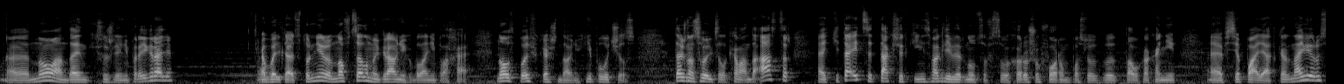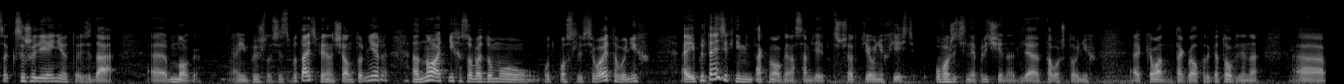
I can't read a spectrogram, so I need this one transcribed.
но Андайн, к сожалению, проиграли вылетают с турнира, но в целом игра у них была неплохая. Но в плей конечно, да, у них не получилось. Также нас вылетела команда Астер. Э, китайцы так все-таки не смогли вернуться в свою хорошую форму после того, как они э, все пали от коронавируса, к сожалению. То есть, да, э, много им пришлось испытать перед началом турнира, но от них особо, я думаю, вот после всего этого у них... И претензий к ним не так много, на самом деле, потому что все-таки у них есть уважительная причина для того, что у них э, команда не так была подготовлена. Э,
